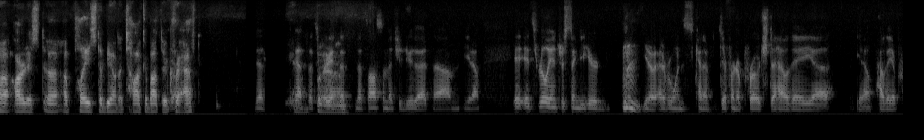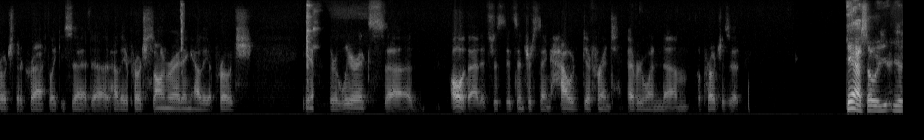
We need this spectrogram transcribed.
uh, artists, uh, a place to be able to talk about their Yeah. craft. Yeah, that's But, great. um, that's that's awesome that you do that. Um, you know, it, it's really interesting to hear, you know, everyone's kind of different approach to how they, uh, you know, how they approach their craft, like you said, uh, how they approach songwriting, how they approach, you know, their lyrics, uh, all of that. It's just it's interesting how different everyone um, approaches it. Yeah. So you- you're,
